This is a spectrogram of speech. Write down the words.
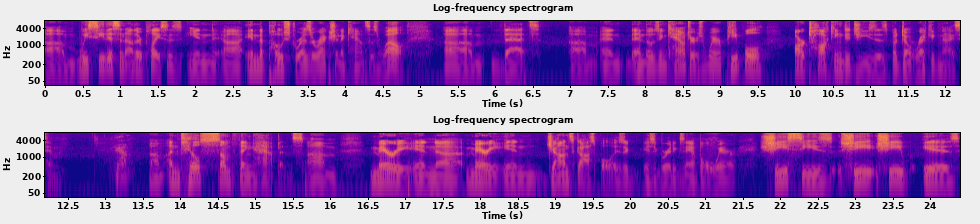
um, we see this in other places in uh, in the post resurrection accounts as well. Um, that um, and and those encounters where people are talking to Jesus but don't recognize him. Yeah. Um, until something happens. Um, Mary in uh, Mary in John's gospel is a is a great example where she sees she she is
